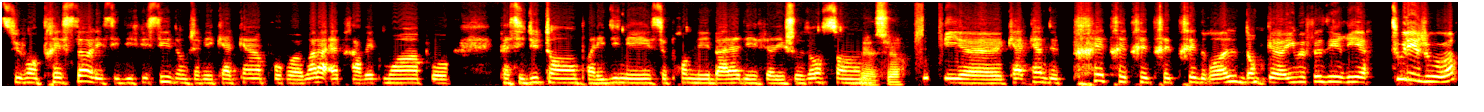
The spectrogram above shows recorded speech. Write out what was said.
souvent très seul et c'est difficile. Donc j'avais quelqu'un pour euh, voilà être avec moi, pour passer du temps, pour aller dîner, se promener, balader, faire des choses ensemble. Bien sûr. Et puis quelqu'un de très très très très très drôle. Donc il me faisait rire tous les jours.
